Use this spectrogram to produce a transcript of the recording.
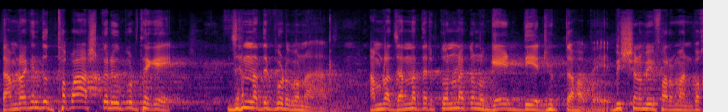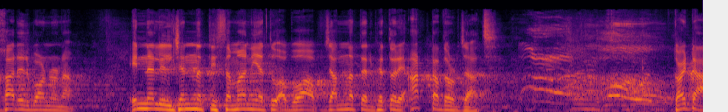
তা আমরা কিন্তু থপাস করে উপর থেকে জান্নাতে পড়ব না। আমরা জান্নাতের কোনো না কোনো গেট দিয়ে ঢুকতে হবে। বিশ্বনবী ফরমান, বখারের বর্ণনা, ইন্নালিল জান্নাতি সামানিয়াতু আবওয়াব জান্নাতের ভেতরে আটটা দরজা আছে। কয়টা?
